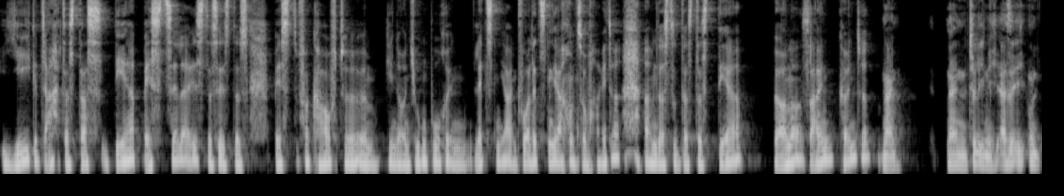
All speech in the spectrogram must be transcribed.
je gedacht, dass das der Bestseller ist? Das ist das bestverkaufte ähm, Kinder- und Jugendbuch im letzten Jahr, im vorletzten Jahr und so weiter, ähm, dass du, dass das der Burner sein könnte? Nein. Nein, natürlich nicht. Also ich, und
